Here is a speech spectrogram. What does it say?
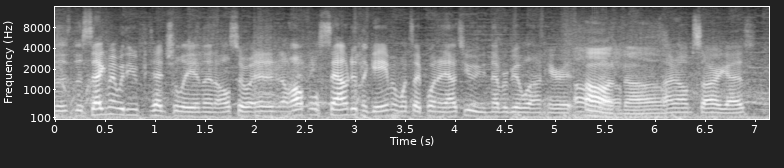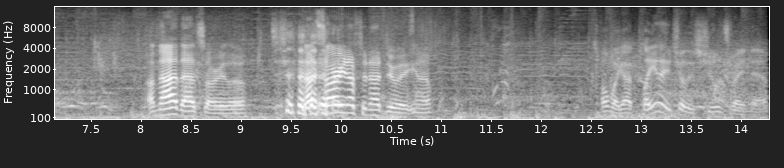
The, the segment with you potentially, and then also an awful sound in the game. And once I point it out to you, you'll never be able to unhear it. Oh, oh no. no. I know. I'm sorry, guys. I'm not that sorry though. not sorry enough to not do it. You know. Oh my god, playing on each other's shields right now.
